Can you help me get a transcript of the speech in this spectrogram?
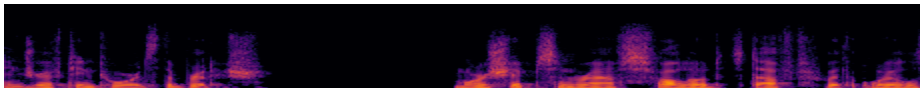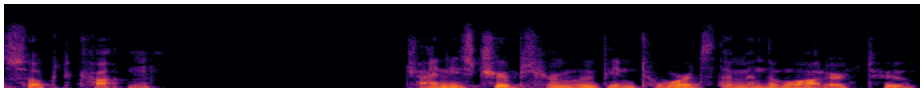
and drifting towards the British. More ships and rafts followed, stuffed with oil soaked cotton. Chinese troops were moving towards them in the water, too,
